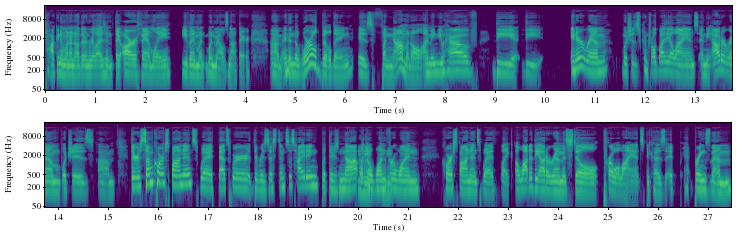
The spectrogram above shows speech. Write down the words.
talking to one another and realizing that they are a family even when when Mal's not there. Um, and then the world building is phenomenal. I mean, you have the the inner rim which is controlled by the alliance and the outer rim which is um, there is some correspondence with that's where the resistance is hiding but there's not like Mhm, a one mhm. for one correspondence with like a lot of the outer rim is still pro alliance because it brings them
